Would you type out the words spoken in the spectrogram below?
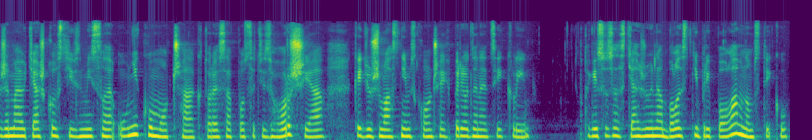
že majú ťažkosti v zmysle úniku moča, ktoré sa v podstate zhoršia, keď už vlastne skončia ich prirodzené cykly. Takisto sa stiažujú na bolesti pri pohlavnom styku,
